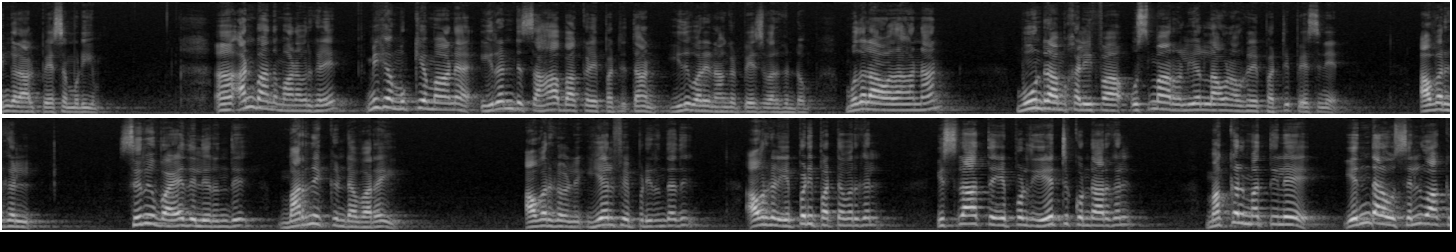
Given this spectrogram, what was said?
எங்களால் பேச முடியும். அன்பாந்த அன்பார்ந்த மாணவர்களே மிக முக்கியமான இரண்டு சஹாபாக்களை பற்றி தான் இதுவரை நாங்கள் பேசி வருகின்றோம். முதலாவதாக நான் மூன்றாம் ஹலீஃபா உஸ்மான் அலி அல்லாவன் அவர்களை பற்றி பேசினேன். அவர்கள் சிறு வயதிலிருந்து மரணிக்கின்ற வரை அவர்கள் இயல்பு எப்படி இருந்தது? அவர்கள் எப்படிப்பட்டவர்கள்? இஸ்லாத்தை எப்பொழுது ஏற்றுக்கொண்டார்கள்? மக்கள் மத்தியிலே எந்த அளவு செல்வாக்கு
